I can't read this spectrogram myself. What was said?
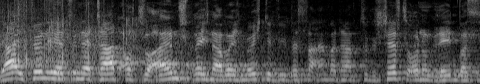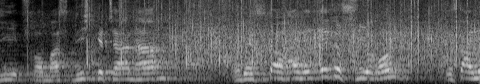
Ja, ich könnte jetzt in der Tat auch zu allem sprechen, aber ich möchte, wie wir es vereinbart haben, zur Geschäftsordnung reden, was Sie, Frau Mast, nicht getan haben. Und es ist auch eine Irreführung, ist eine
